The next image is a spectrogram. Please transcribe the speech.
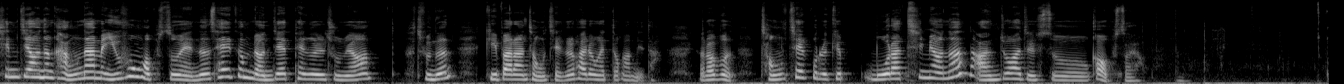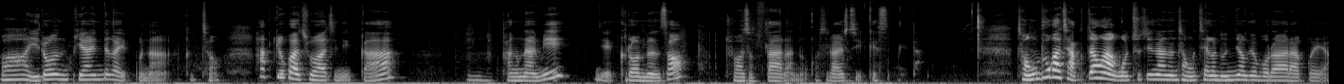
심지어는 강남의 유흥업소에는 세금 면제 혜택을 주면 주는 기발한 정책을 활용했다고 합니다. 여러분, 정책으로 이렇게 몰아치면은 안 좋아질 수가 없어요. 와, 이런 비하인드가 있구나. 그쵸? 학교가 좋아지니까, 음, 강남이 이제 그러면서 좋아졌다라는 것을 알 수 있겠습니다. 정부가 작정하고 추진하는 정책을 눈여겨보라라고 해요.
